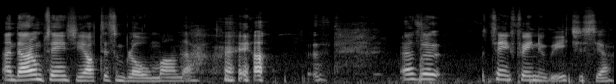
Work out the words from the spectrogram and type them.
En daarom zijn ze, ja, het is een blauwe maandag. ja. En ze, het zijn fijne weetjes, ja.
